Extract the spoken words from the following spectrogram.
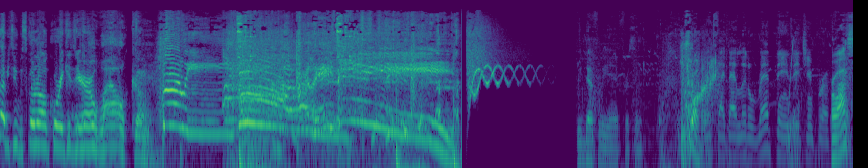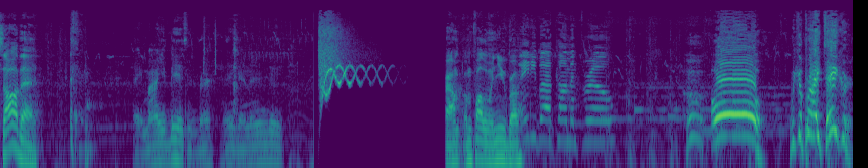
What's up, YouTube? What's going on? CoryxKenshin here. Welcome. Burly! Oh, Burly! we definitely in for some trouble. Looks like that little red thing's itching for a Bro, I saw that. Hey, mind your business, bro. Ain't got nothing to do. I'm, I'm following you, bro. ladybug coming through. Oh, we could probably take her.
